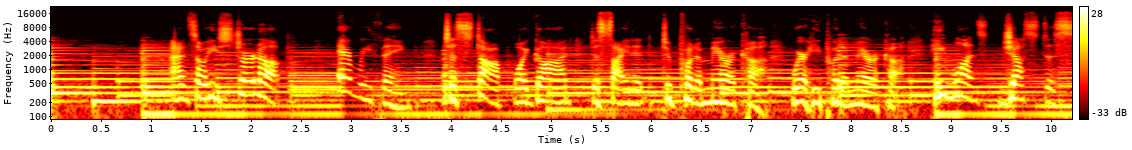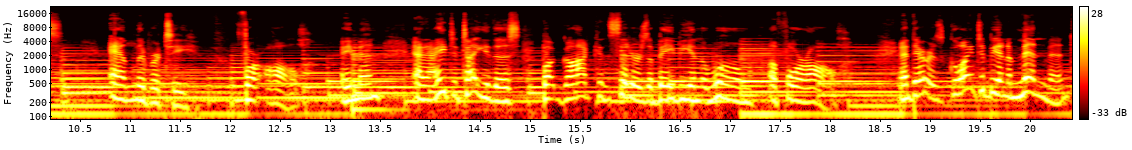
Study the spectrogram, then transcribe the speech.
And so he stirred up everything to stop why God decided to put America where He put America. He wants justice and liberty for all. Amen. And I hate to tell you this, but God considers a baby in the womb a for all. And there is going to be an amendment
